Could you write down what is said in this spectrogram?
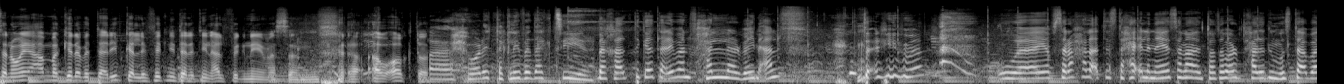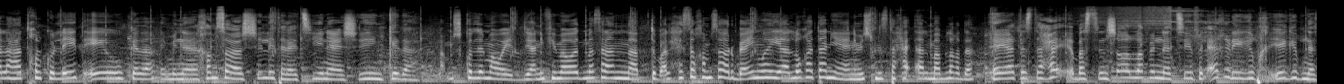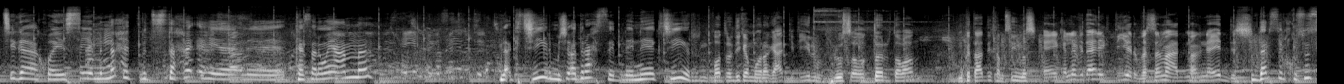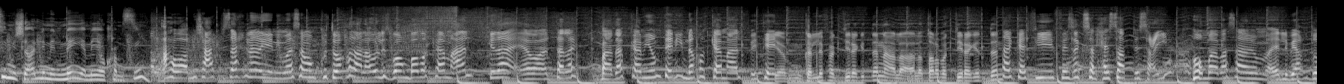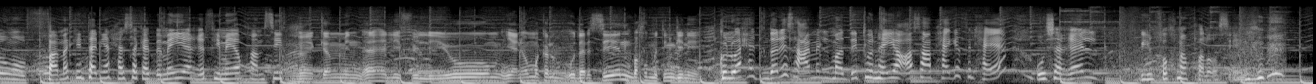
ثانوية عامة كده بالتقريب كلفتني 30000 جنيه مثلا أو أكتر. حوار التكلفة ده كتير. دخلت كده تقريبا في حل 40000 تقريبا. وهي بصراحة لا تستحق لأن هي سنة تعتبر بتحدد المستقبل هدخل كلية إيه وكده. من 25 ل 30 20 كده. مش كل المواد. يعني في مواد مثلا بتبقى الحصة 45 وهي لغة تانية يعني مش مستحقة المبلغ ده. هي تستحق بس إن شاء الله في النتيجة في الآخر يجي بخ- يجي بنتيجة كويسة. هي من ناحية بتستحق هي يعني كثانوية عامة؟ لا كتير مش قادرة أحسب لأن هي كتير. الفترة دي كان مراجعات كتير وفلوس أكتر طبعا ممكن تعدي 50 مثلا. يعني كلفت أهلي كتير بس أنا ما ما بنعدش. الدرس الخصوصي مش أقل من 100 150 هو مش عارف بس إحنا يعني مثلا كنت واخد على أول أسبوع من بابا كام ألف كده تلات بعدها بكام يوم تاني بناخد كام ألف تاني. هي مكلفة كتيرة جدا على على طلبة كتيرة جدا. كان في فيزيكس الحصة ب 90 هما مثلا اللي بياخدوا في أماكن تانية الحصة كانت ب 100 غير في 150 كم من أهلي في اليوم يعني هم كانوا بيبقوا دارسين باخد 200 جنيه. كل واحد مدرس عامل مادته إن هي أصعب حاجة في الحياة وشغال بينفخنا وخلاص يعني.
